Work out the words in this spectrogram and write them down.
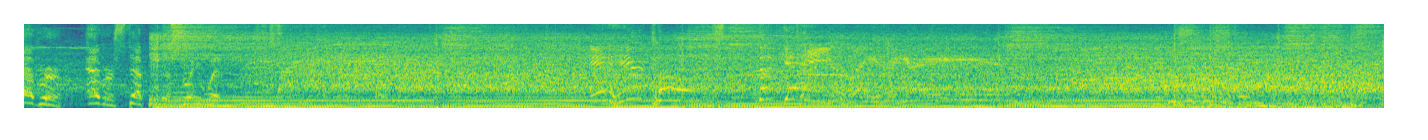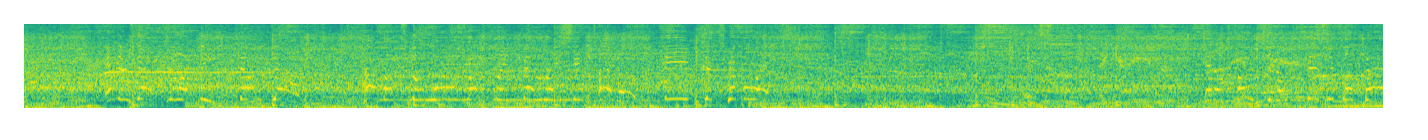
ever, ever stepped in this ring with. And here comes the game. And there's absolutely no doubt how much the World Wrestling Federation title means to Triple H. An emotional, physical battle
